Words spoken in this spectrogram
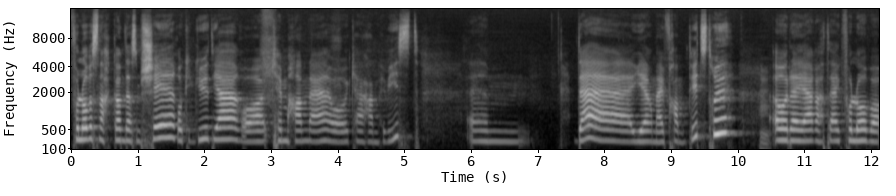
få lov å snakke om det som skjer, og hva Gud gjør, og hvem han er, og hva han har vist um, Det gir meg framtidstro. Mm. Og det gjør at jeg får lov å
